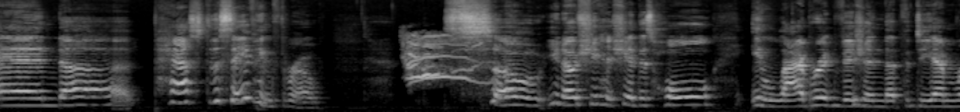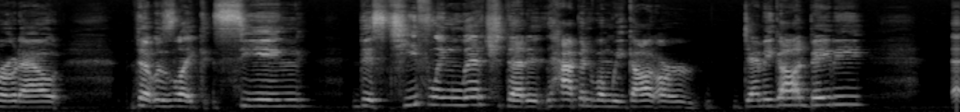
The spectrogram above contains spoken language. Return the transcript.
and uh passed the saving throw. so, you know, she had, she had this whole elaborate vision that the DM wrote out that was like seeing this tiefling lich that it happened when we got our demigod baby. Uh,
